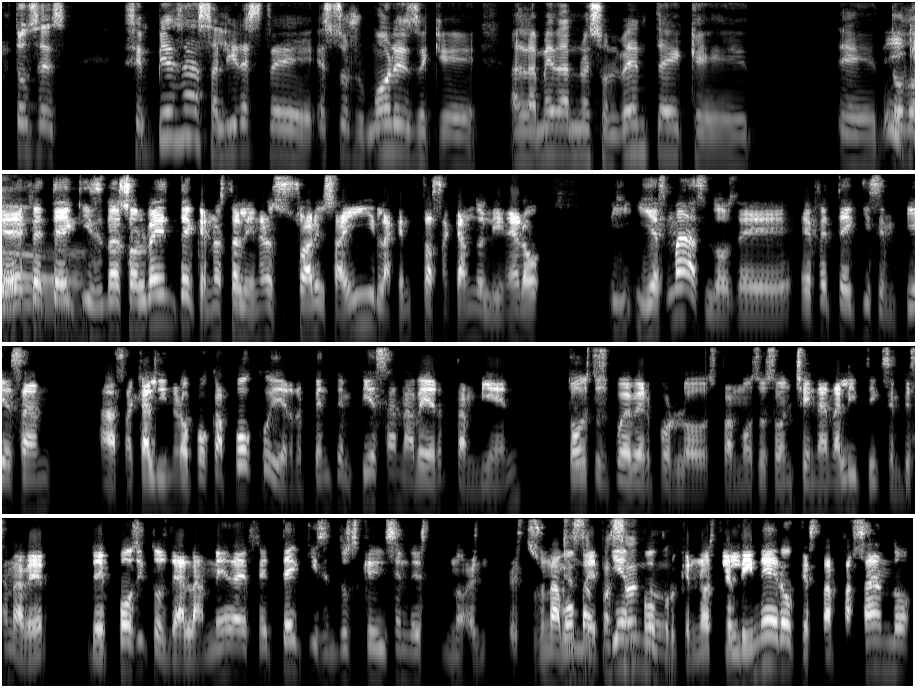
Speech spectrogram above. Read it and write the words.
Entonces, se empiezan a salir este, estos rumores de que Alameda no es solvente, que... Eh, y que FTX no es solvente, que no está el dinero de los usuarios ahí, la gente está sacando el dinero. Y, y es más, los de FTX empiezan a sacar el dinero poco a poco y de repente empiezan a ver también todo esto se puede ver por los famosos on-chain analytics, empiezan a ver depósitos de Alameda FTX, entonces ¿qué dicen? Esto, es una bomba de tiempo porque no está el dinero, ¿qué está pasando?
